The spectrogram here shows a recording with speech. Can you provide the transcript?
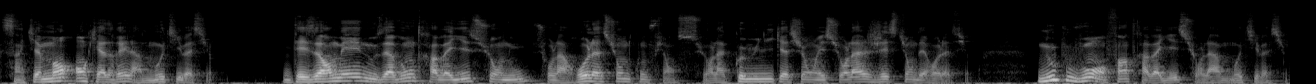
Cinquièmement, encadrer la motivation. Désormais, nous avons travaillé sur nous, sur la relation de confiance, sur la communication et sur la gestion des relations nous pouvons enfin travailler sur la motivation.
